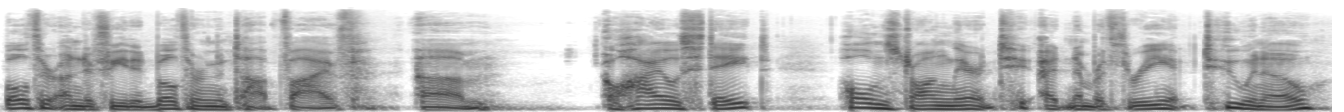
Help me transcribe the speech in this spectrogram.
Both are undefeated. Both are in the top five. Um, Ohio State holding strong there at, two, at number three at two and zero.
